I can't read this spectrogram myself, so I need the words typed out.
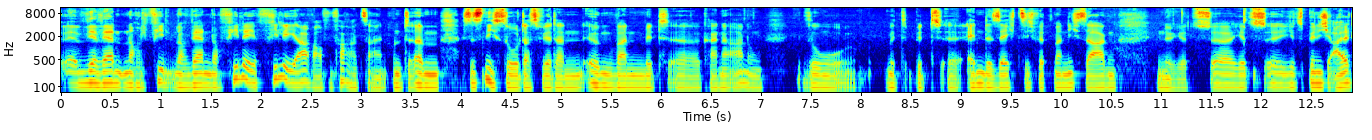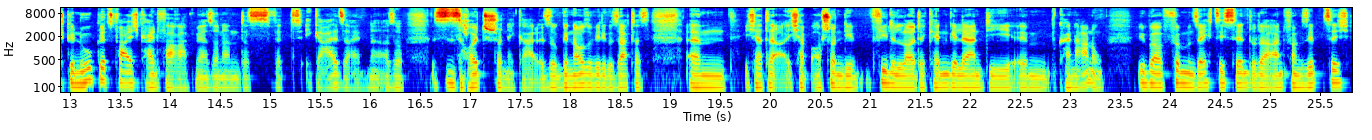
wir werden noch, viel, noch, werden noch viele, viele Jahre auf dem Fahrrad sein. Und ähm, es ist nicht so, dass wir dann irgendwann mit, äh, keine Ahnung, so mit, mit äh, Ende 60 wird man nicht sagen, nö, jetzt, äh, jetzt, äh, jetzt bin ich alt genug, jetzt fahre ich kein Fahrrad mehr, sondern das wird egal sein. Ne? Also es ist heute schon egal. Also genauso wie du gesagt hast, ähm, ich hatte, ich habe auch schon die viele Leute kennengelernt, die, ähm, keine Ahnung, über 65 sind oder Anfang 70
